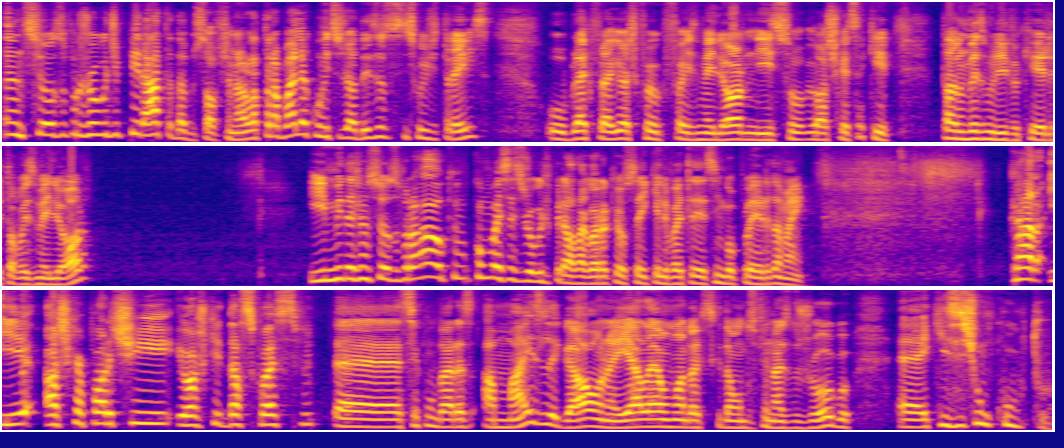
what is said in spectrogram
ansioso pro jogo de pirata da Ubisoft, né? Ela trabalha com isso já desde o Assassin's Creed 3. O Black Flag eu acho que foi o que fez melhor nisso. Eu acho que esse aqui tá no mesmo nível que ele, talvez melhor. E me deixa ansioso pra, ah, como vai ser esse jogo de pirata agora que eu sei que ele vai ter single player também. Cara, e acho que a parte. Eu acho que das quests é, secundárias a mais legal, né? E ela é uma das que dá um dos finais do jogo, é que existe um culto.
